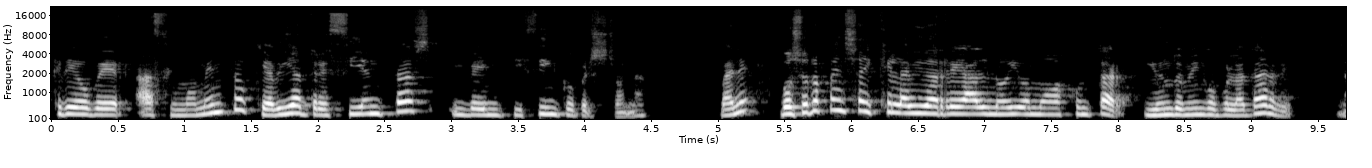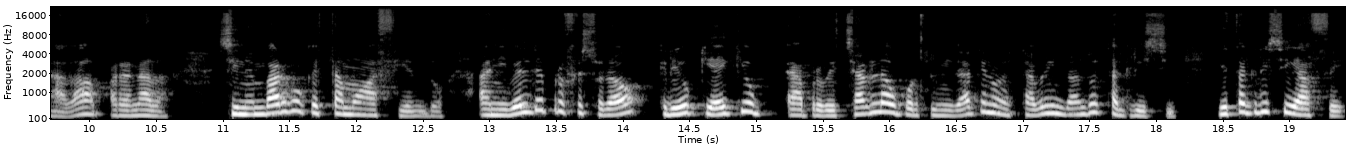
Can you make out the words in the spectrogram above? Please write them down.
creo ver hace un momento que había 325 personas. ¿Vale? ¿Vosotros pensáis que en la vida real no íbamos a juntar y un domingo por la tarde? Nada, para nada. Sin embargo, ¿qué estamos haciendo? A nivel de profesorado, creo que hay que aprovechar la oportunidad que nos está brindando esta crisis. Y esta crisis hace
